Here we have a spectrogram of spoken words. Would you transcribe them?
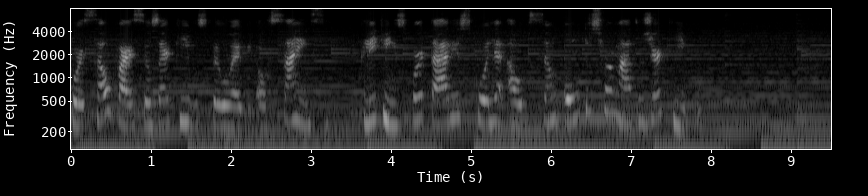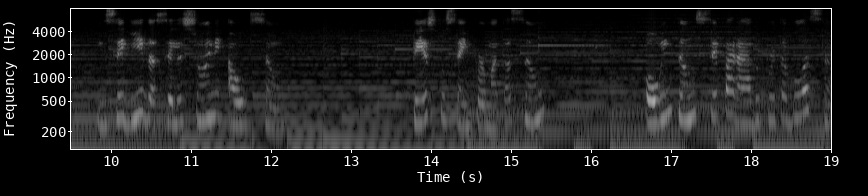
for salvar seus arquivos pelo Web of Science, clique em Exportar e escolha a opção Outros formatos de arquivo. Em seguida, selecione a opção Texto sem formatação ou então separado por tabulação,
